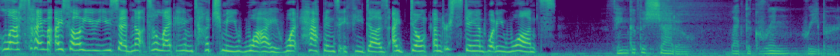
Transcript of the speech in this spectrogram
Last time I saw you, you said not to let him touch me. Why? What happens if he does? I don't understand what he wants. Think of the shadow like the Grim Reaper.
